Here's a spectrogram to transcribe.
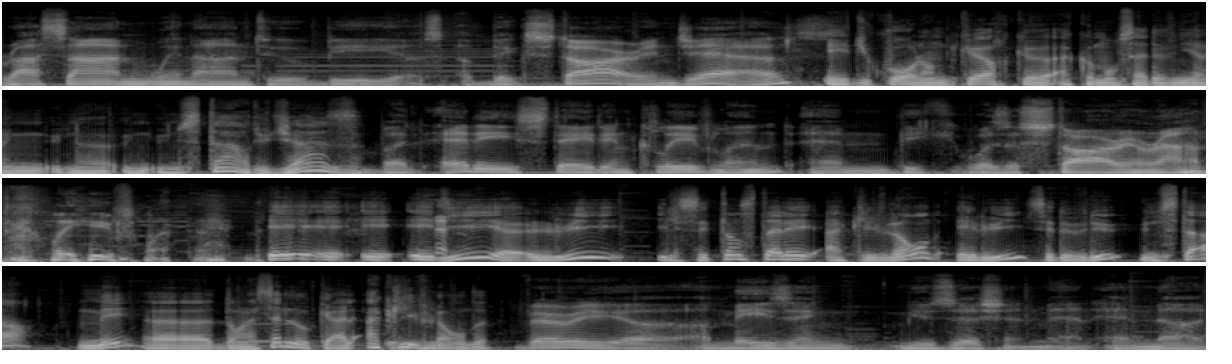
Rasan went on to be a, a big star in jazz. Et du coup, Roland Kirk a commencé à devenir une, une- une- une star du jazz. But Eddie stayed in Cleveland and be, was a star around Cleveland. Et, et- et Eddie, lui, il s'est installé à Cleveland et lui, c'est devenu une star mais euh, dans la scène locale, à Cleveland. Very uh, amazing musician, man. And uh,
